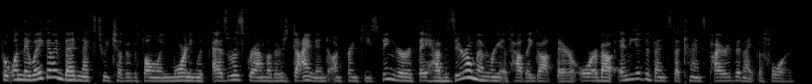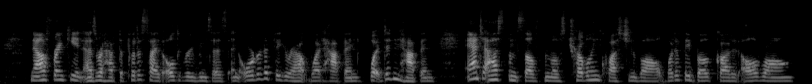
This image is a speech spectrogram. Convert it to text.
But when they wake up in bed next to each other the following morning with Ezra's grandmother's diamond on Frankie's finger, they have zero memory of how they got there or about any of the events that transpired the night before. Now Frankie and Ezra have to put aside old grievances in order to figure out what happened, what didn't happen, and to ask themselves the most troubling question of all what if they both got it all wrong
